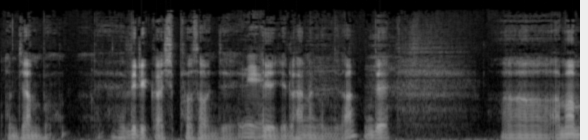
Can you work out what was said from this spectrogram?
언제 한번 해드릴까 싶어서 이제 예. 그 얘기를 하는 겁니다. 근데 어, 아마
